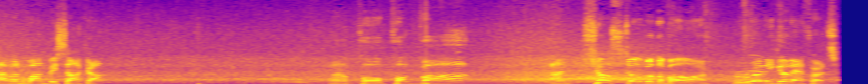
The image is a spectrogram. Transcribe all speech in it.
Aaron Wan-Bissaka. Now Paul Pogba. And just over the bar. Really good effort.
